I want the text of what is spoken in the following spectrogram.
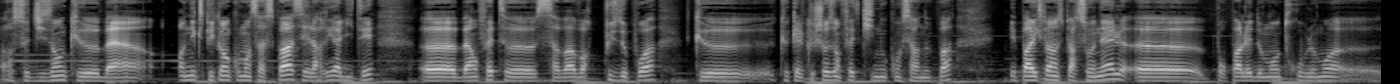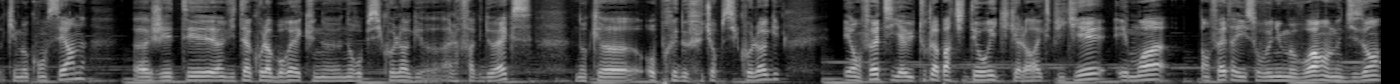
en se disant que ben, en expliquant comment ça se passe et la réalité euh, ben, en fait euh, ça va avoir plus de poids que, que quelque chose en fait qui nous concerne pas. Et par expérience personnelle pour parler de mon trouble moi qui me concerne j'ai été invité à collaborer avec une neuropsychologue à la fac de Aix donc auprès de futurs psychologues et en fait, il y a eu toute la partie théorique qu'elle leur a expliqué. Et moi, en fait, ils sont venus me voir en me disant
